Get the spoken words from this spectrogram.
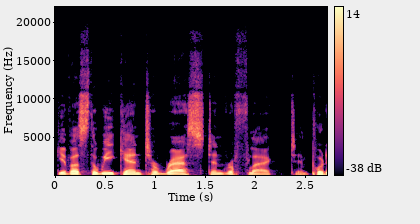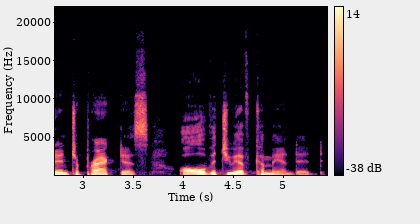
Give us the weekend to rest and reflect and put into practice all that you have commanded.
